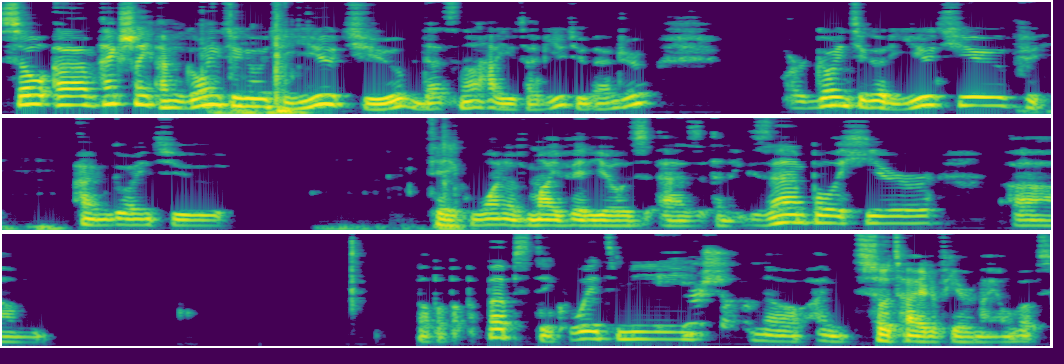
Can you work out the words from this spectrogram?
so um, actually, I'm going to go to YouTube. That's not how you type YouTube, Andrew. We're going to go to YouTube. I'm going to take one of my videos as an example here. Um, Up, up, up, up, up, stick with me. No, I'm so tired of hearing my own voice.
